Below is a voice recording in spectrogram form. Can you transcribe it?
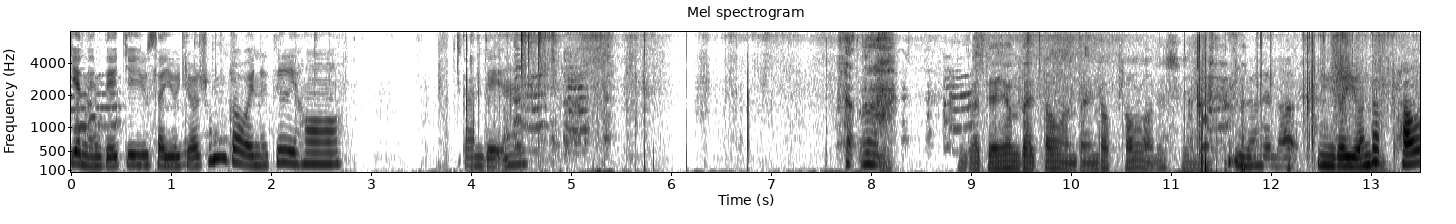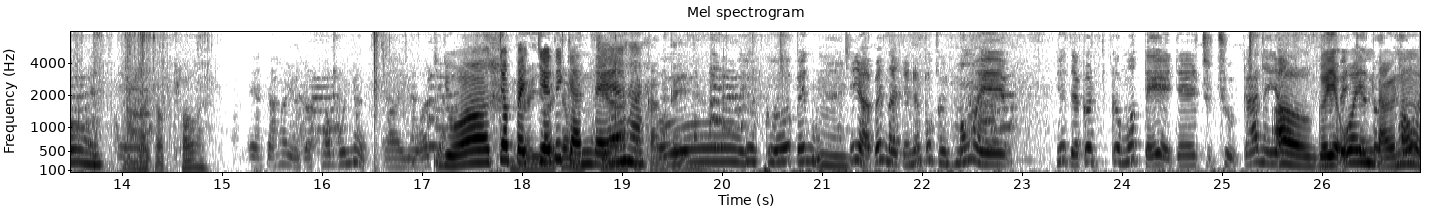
chén nên để chè yếu xài yếu cho súng câu ấy nữa thế li ho cán để á cái tiền nhân tay tao anh tay đập thấu rồi đấy xí ừ rồi. yếu đập nhân tay đập pháo vừa cho bé chơi đi cảnh đấy ha. yêu cứ bên ừ. bây giờ bên này cho nó bất cứ mong về bây giờ có có mất tệ để chủ chủ cá này ờ người yêu quên tới nó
